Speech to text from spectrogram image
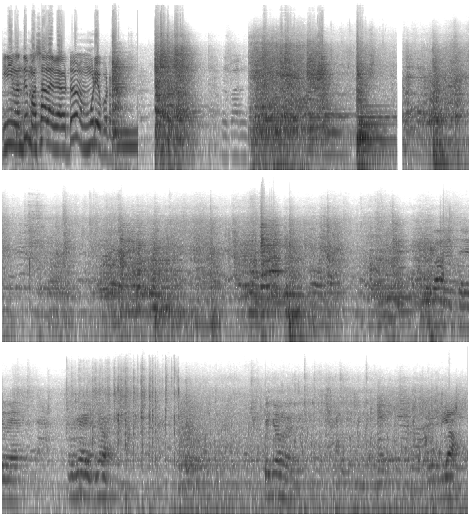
இனி வந்து மசாலா வேகட்டும் நம்ம மூடியை போட்டுறோம் Yeah.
